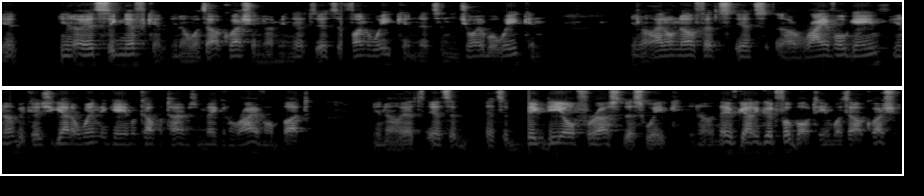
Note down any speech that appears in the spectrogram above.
it, you know, it's significant, you know, without question. I mean, it's it's a fun week and it's an enjoyable week, and you know, I don't know if it's it's a rival game, you know, because you got to win the game a couple times to make it a rival, but you know, it's it's a it's a big deal for us this week. You know, they've got a good football team without question.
